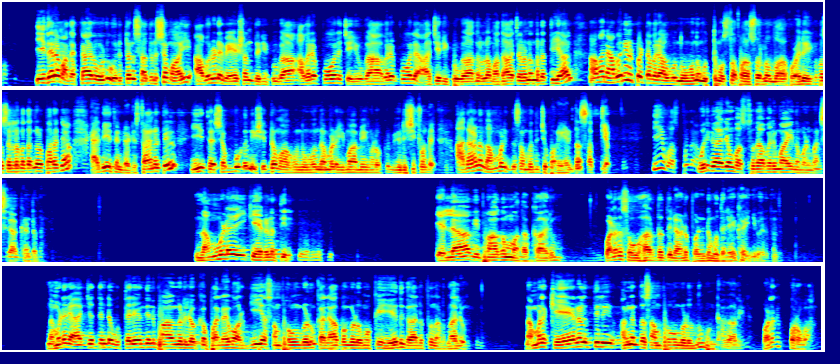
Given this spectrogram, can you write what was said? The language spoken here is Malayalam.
ഇതര മതക്കാരോട് ഒരുത്തൻ സദൃശമായി അവരുടെ വേഷം ധരിക്കുക അവരെ പോലെ ചെയ്യുക അവരെ പോലെ ആചരിക്കുക എന്നുള്ള മതാചരണം നടത്തിയാൽ അവൻ അവരിൽപ്പെട്ടവരാകുന്നു എന്ന് മുത്ത് മുസ്തഫ സല്ലല്ലാഹു അലൈഹി വസല്ലമ തങ്ങൾ പറഞ്ഞ ഹദീഫിന്റെ അടിസ്ഥാനത്തിൽ ഈ തശബ്ബുഹ് നിഷിദ്ധമാകുന്നു നമ്മുടെ ഇമാമ്യങ്ങളൊക്കെ വിവരിച്ചിട്ടുണ്ട്. അതാണ് നമ്മൾ ഇത് സംബന്ധിച്ച് പറയേണ്ട സത്യം. ഈ വസ്തുത ഒരു കാര്യം വസ്തുതാപരമായി നമ്മൾ മനസ്സിലാക്കേണ്ടതുണ്ട്. നമ്മുടെ ഈ കേരളത്തിൽ എല്ലാ വിഭാഗം മതക്കാരും വളരെ സൗഹാർദ്ദത്തിലാണ് പണ്ട് മുതലേ കഴിഞ്ഞു വരുന്നത്. നമ്മുടെ രാജ്യത്തിന്റെ ഉത്തരേന്ത്യൻ ഭാഗങ്ങളിലൊക്കെ പല വർഗീയ സംഭവങ്ങളും കലാപങ്ങളും ഒക്കെ ഏത് കാലത്ത് നടന്നാലും നമ്മളെ കേരളത്തിൽ അങ്ങനത്തെ സംഭവങ്ങളൊന്നും ഉണ്ടാകാറില്ല. വളരെ കുറവാണ്.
